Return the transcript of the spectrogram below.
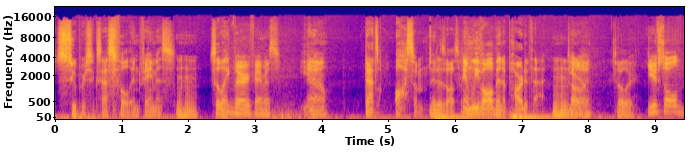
super successful and famous. So like Very famous. you Yeah. know, that's awesome, it is awesome. and we've all been a part of that. you know? Totally. totally. You've sold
